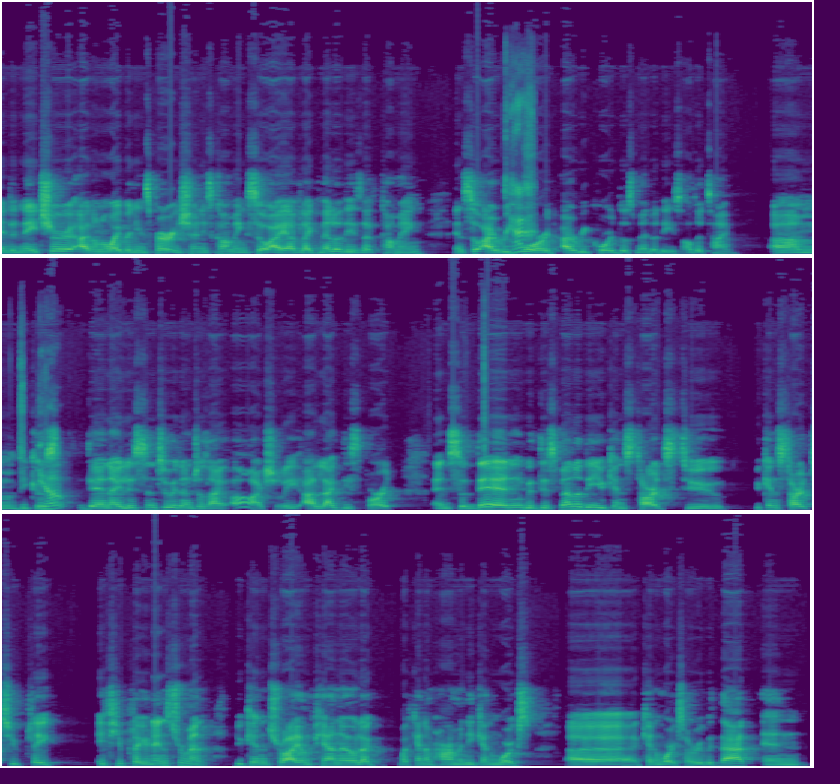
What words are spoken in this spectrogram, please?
in the nature, I don't know why, but inspiration is coming. So I have like melodies that coming, and so I record, I record those melodies all the time. Um, because Yep. then I listen to it and just like, oh, actually, I like this part. And so then with this melody, you can start to, you can start to play. If you play an instrument, you can try on piano like what kind of harmony can works uh, can work sorry with that and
